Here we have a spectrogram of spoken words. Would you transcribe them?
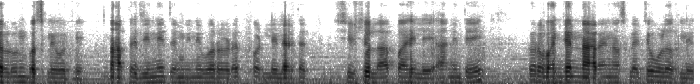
तडून बसले होते. नाथजींनी जमिनीवर रडत पडलेल्या त्या शिशूला पाहिले आणि ते रंजन नारायण असल्याचे ओळखले.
